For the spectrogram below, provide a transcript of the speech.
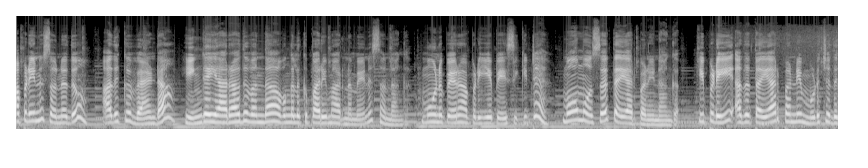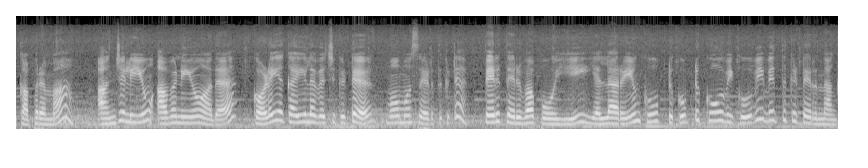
அப்படின்னு சொன்னதும் அதுக்கு வேண்டாம் இங்க யாராவது வந்தா அவங்களுக்கு பரிமாறணுமேனு சொன்னாங்க. மூணு பேரும் அப்படியே பேசிக்கிட்டு மோமோஸ தயார் பண்ணினாங்க. இப்படி அதை தயார் பண்ணி முடிச்சதுக்கு அப்புறமா அஞ்சலியும் அவனியும் அத கொடைய கையில வச்சுக்கிட்டு மோமோஸ் எடுத்துக்கிட்டு தெரு தெருவா போய் எல்லாரையும் கூப்பிட்டு கூப்பிட்டு கூவி கூவி வித்துக்கிட்டு இருந்தாங்க.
